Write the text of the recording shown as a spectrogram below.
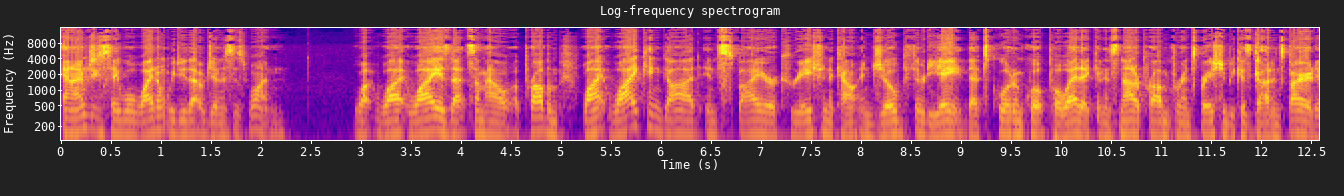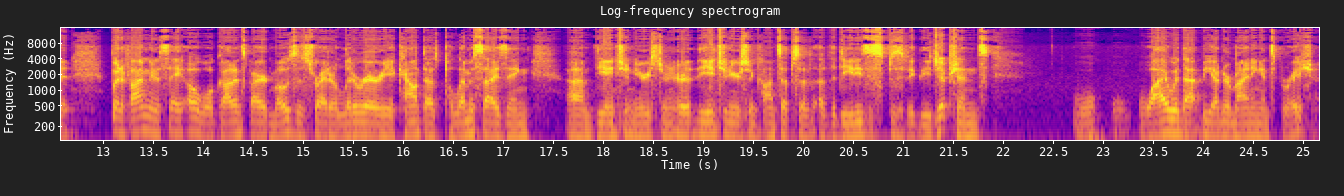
and I'm just going to say, well, why don't we do that with Genesis 1? Why, why, is that somehow a problem? Why, why can God inspire a creation account in Job 38 that's quote unquote poetic and it's not a problem for inspiration because God inspired it? But if I'm going to say, oh, well, God inspired Moses to write a literary account that was polemicizing um, the ancient Near Eastern or the ancient Near Eastern concepts of, of the deities, specifically the Egyptians, why would that be undermining inspiration?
